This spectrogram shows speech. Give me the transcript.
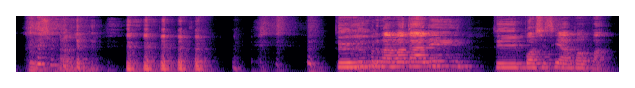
Betul sekali. Dulu pertama kali di posisi apa Pak?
